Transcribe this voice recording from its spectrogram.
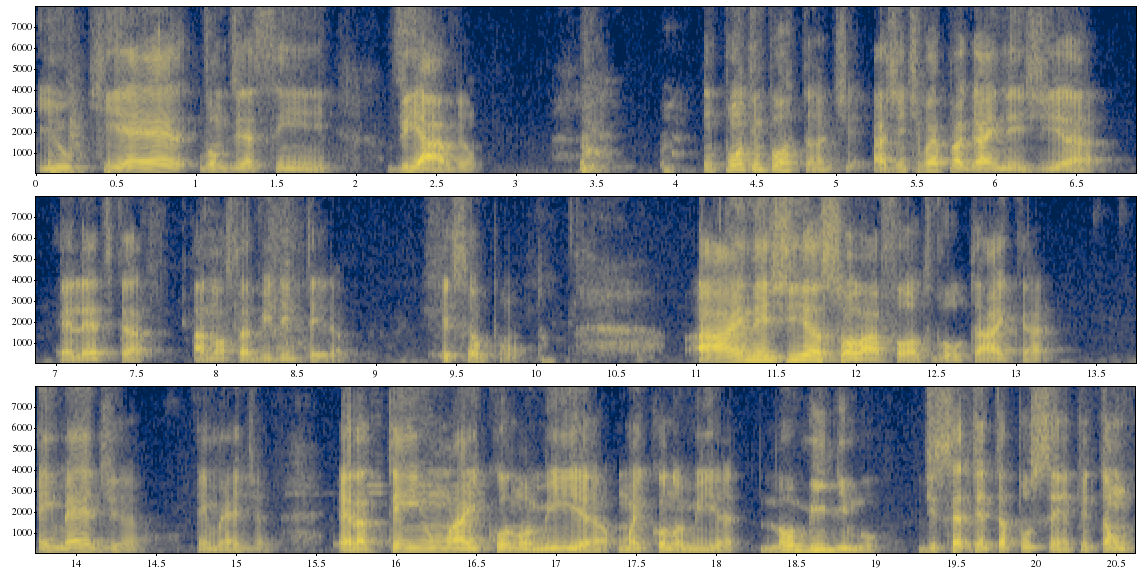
e o que é, vamos dizer assim, viável. Um ponto importante: a gente vai pagar energia elétrica a nossa vida inteira. Esse é o ponto. A energia solar fotovoltaica, em média, em média, ela tem uma economia, uma economia no mínimo de 70%. Então,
